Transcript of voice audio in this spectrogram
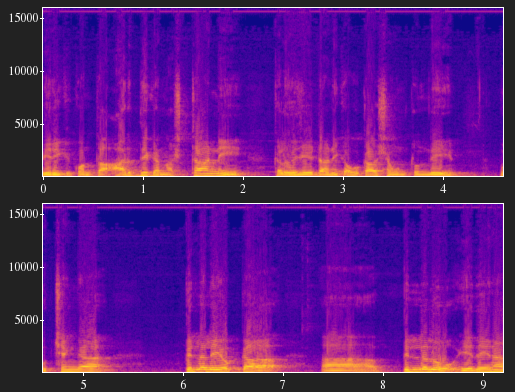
వీరికి కొంత ఆర్థిక నష్టాన్ని కలుగజేయడానికి అవకాశం ఉంటుంది. ముఖ్యంగా పిల్లల యొక్క పిల్లలు ఏదైనా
